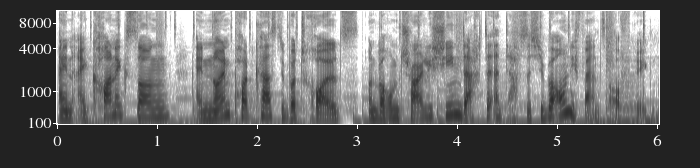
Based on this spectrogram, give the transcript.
einen Iconic-Song, einen neuen Podcast über Trolls und warum Charlie Sheen dachte, er darf sich über OnlyFans aufregen.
